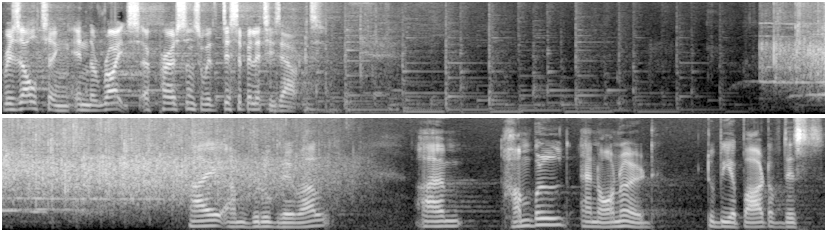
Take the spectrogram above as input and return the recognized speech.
resulting in the Rights of Persons with Disabilities Act. Hi, I'm Guru Grewal. I'm humbled and honored to be a part of this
